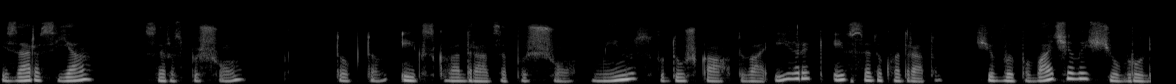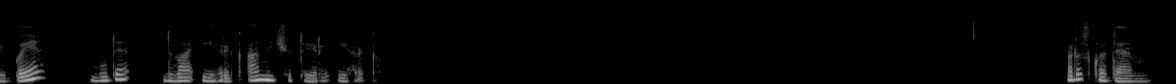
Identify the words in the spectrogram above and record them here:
І зараз я це розпишу, тобто х квадрат запишу мінус в дужках 2y і все до квадрату, щоб ви побачили, що в ролі b буде 2y, а не 4y. Розкладаємо.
